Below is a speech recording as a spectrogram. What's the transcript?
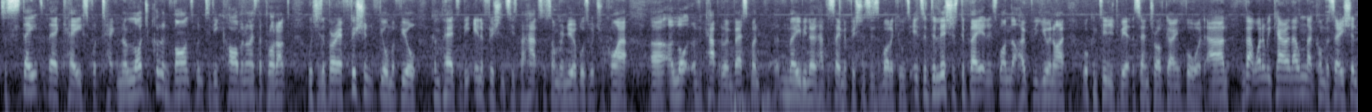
to state their case for technological advancement to decarbonise the product, which is a very efficient fuel of fuel compared to the inefficiencies perhaps of some renewables which require uh, a lot of capital investment but maybe don't have the same efficiencies as molecules. It's a delicious debate and it's one that hopefully you and I will continue to be at the centre of going forward. Um, in fact, why don't we carry on that conversation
